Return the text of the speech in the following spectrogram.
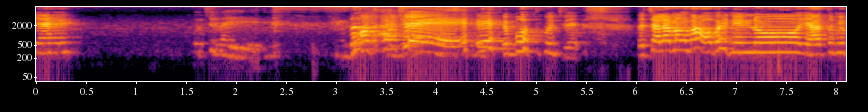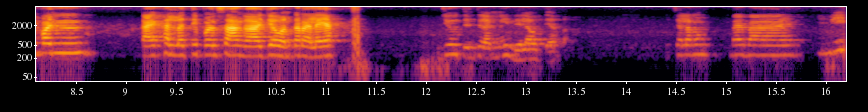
क्या आहे कुछ नहीं है। बहुत कुछ आहे बहुत कुछ आहे तर चला मग भाऊ बहिणींनो या तुम्ही पण काय खाल्लं ते पण सांगा जेवण करायला या. जेवते तिला मेहंदी लावते आता. चला मग बाय बाय मी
